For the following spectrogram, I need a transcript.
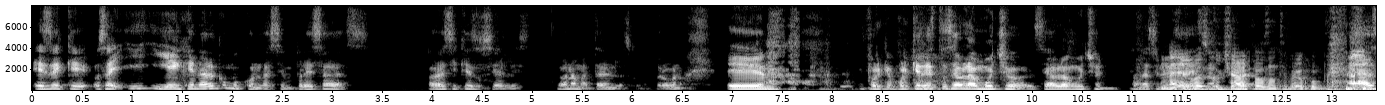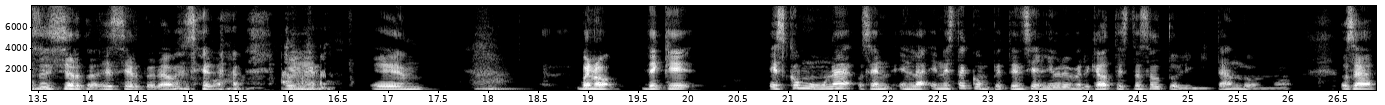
es de que, o sea, y, en general como con las empresas, ahora sí que sociales, van a matar en las cosas, pero bueno, eh, porque, porque de esto se habla mucho, se habla mucho en, las universidades. Nadie va a escuchar, ¿no? no te preocupes. Ah, sí, es cierto, es cierto, nada más era, muy bien. Eh, bueno, de que es como una, o sea, en, la, en esta competencia de libre mercado te estás autolimitando, ¿no? O sea,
